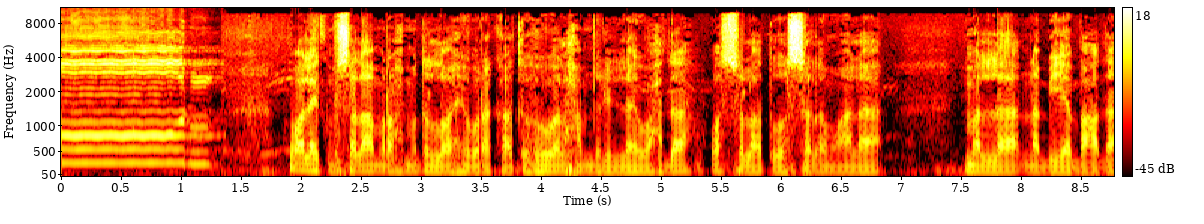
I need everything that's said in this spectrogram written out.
تعلمون ওয়ালাইকুম সালাম রহমতুল্লাহ বরকাতহ আলহামদুলিল্লাহ ওয়াহদা ওয়াসালাত ওয়াসালাম আলা মাল্লা নাবিয়া বাদা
